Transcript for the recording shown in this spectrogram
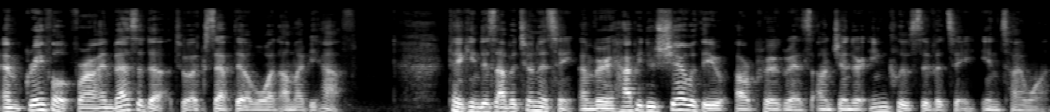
I'm grateful for our ambassador to accept the award on my behalf. Taking this opportunity, I'm very happy to share with you our progress on gender inclusivity in Taiwan.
